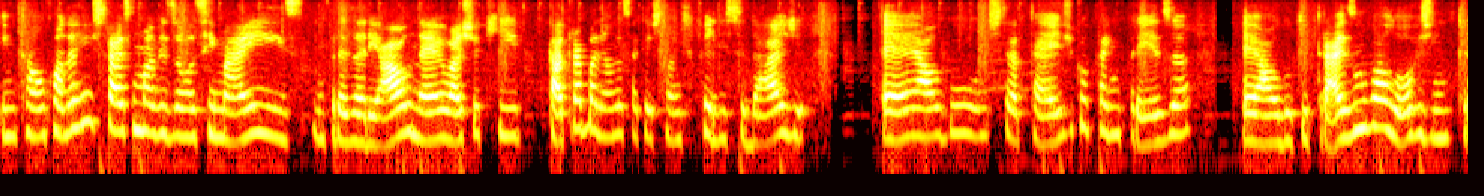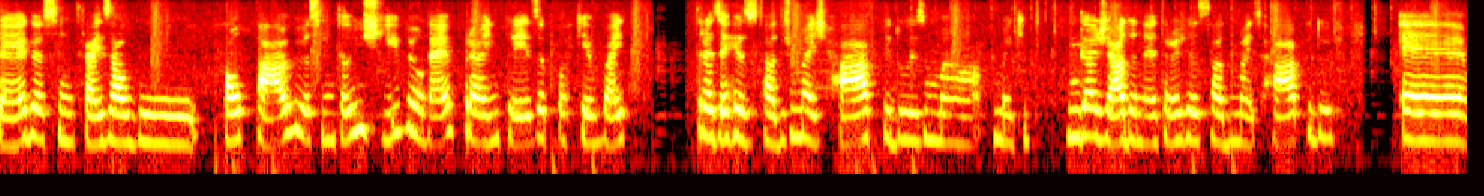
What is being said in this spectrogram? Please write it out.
Então, quando a gente traz uma visão assim mais empresarial, né, eu acho que tá trabalhando essa questão de felicidade é algo estratégico para a empresa, é algo que traz um valor de entrega, assim, traz algo palpável, assim, tangível, né, para a empresa, porque vai trazer resultados mais rápidos, uma, uma equipe engajada, né, traz resultados mais rápidos. É,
